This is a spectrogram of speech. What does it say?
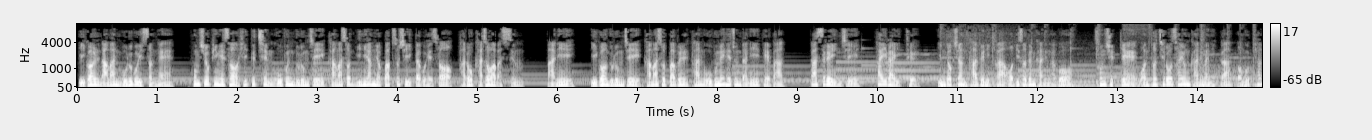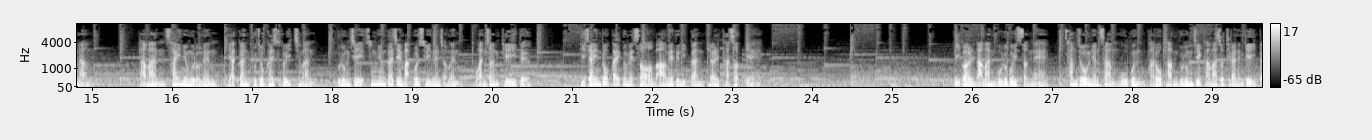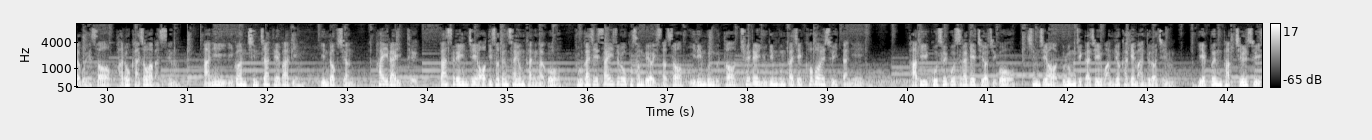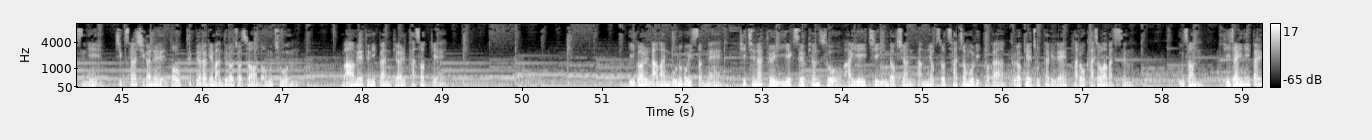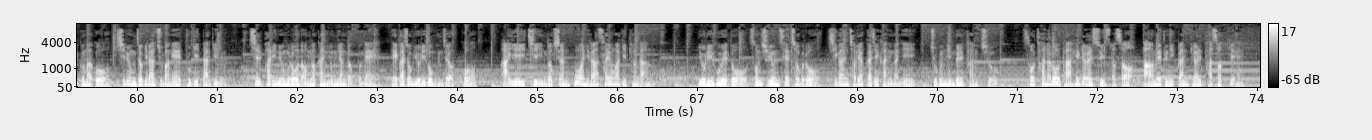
이걸 나만 모르고 있었네. 홈쇼핑에서 히트친 오븐 누룽지 가마솥 미니 압력밥 솥이 있다고 해서 바로 가져와 봤음. 아니, 이거 누룽지 가마솥밥을 단 5분에 해준다니 대박. 가스레인지, 하이라이트, 인덕션 다 되니까 어디서든 가능하고 손쉽게 원터치로 사용 가능하니까 너무 편함. 다만 4인용으로는 약간 부족할 수도 있지만 누룽지 숭늉까지 맛볼 수 있는 점은 완전 게이드. 디자인도 깔끔해서 마음에 드니깐 별 5개. 이걸 나만 모르고 있었네. 3조 5년상 5분 바로 밥 누룽지 가마솥이라는 게 있다고 해서 바로 가져와 봤음. 아니 이건 진짜 대박임. 인덕션, 하이라이트, 가스레인지 어디서든 사용 가능하고 두 가지 사이즈로 구성되어 있어서 1인분부터 최대 6인분까지 커버할 수 있다니. 밥이 고슬고슬하게 지어지고 심지어 누룽지까지 완벽하게 만들어짐. 예쁜 밥 지을 수 있으니 식사 시간을 더욱 특별하게 만들어줘서 너무 좋음. 마음에 드니깐 별 5개. 이걸 나만 모르고 있었네. 키친하트 EX 편수 IH 인덕션 압력솥 4.5리터가 그렇게 좋다길래 바로 가져와 봤음. 우선 디자인이 깔끔하고 실용적이라 주방에 두기 딱임. 7, 8인용으로 넉넉한 용량 덕분에 대가족 요리도 문제없고 IH 인덕션 호환이라 사용하기 편함. 요리 후에도 손쉬운 세척으로 시간 절약까지 가능하니 주부님들 강추. 솥 하나로 다 해결할 수 있어서 마음에 드니깐 별 5개.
